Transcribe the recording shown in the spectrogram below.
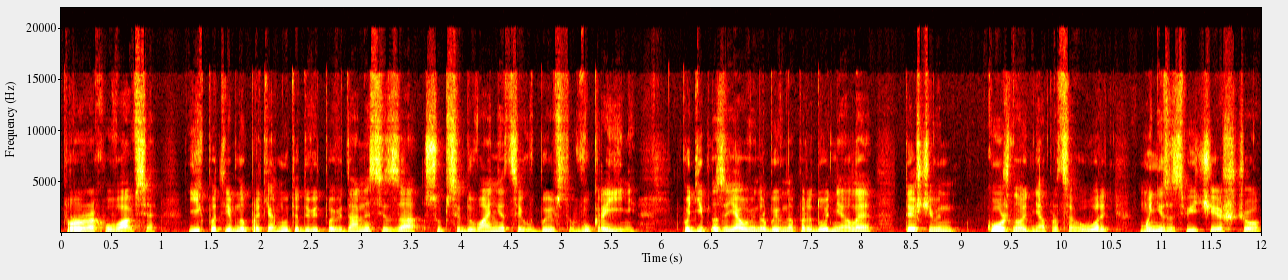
прорахувався. Їх потрібно притягнути до відповідальності за субсидування цих вбивств в Україні. Подібну заяву він робив напередодні, але те, що він кожного дня про це говорить, мені засвідчує, що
